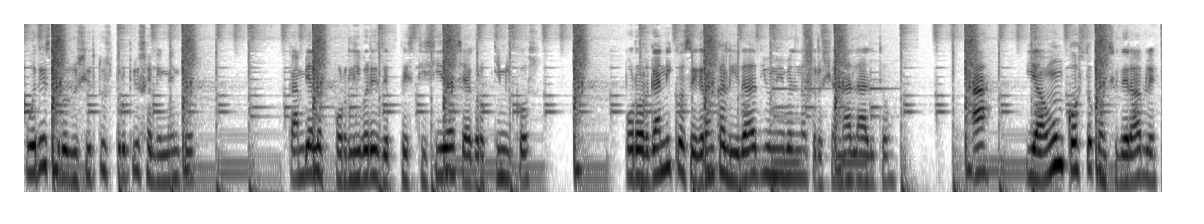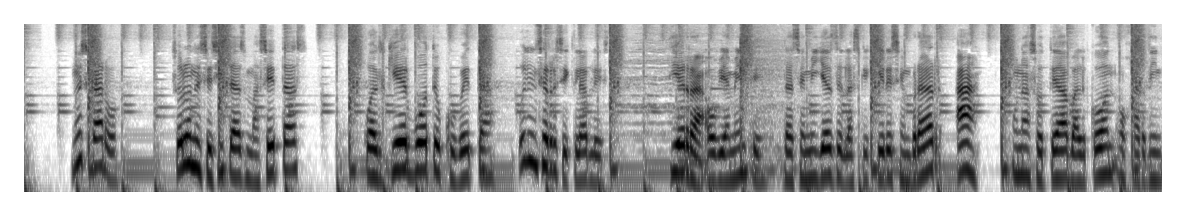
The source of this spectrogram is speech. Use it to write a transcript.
Puedes producir tus propios alimentos. Cámbialos por libres de pesticidas y agroquímicos, por orgánicos de gran calidad y un nivel nutricional alto. Ah, y a un costo considerable. No es caro, solo necesitas macetas, cualquier bote o cubeta, pueden ser reciclables. Tierra, obviamente, las semillas de las que quieres sembrar. Ah, una azotea, balcón o jardín.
